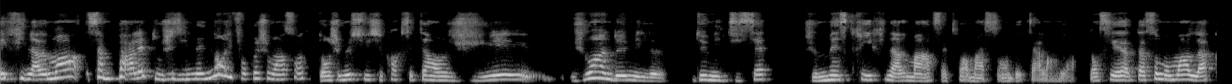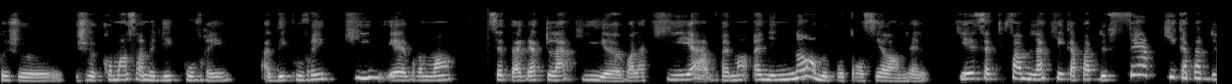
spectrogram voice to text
et finalement, ça me parlait tout. Je dis, mais non, il faut que je m'en sorte. Donc, je me suis, je crois que c'était en juillet, juin 2000, 2017, je m'inscris finalement à cette formation de talent-là. Donc, c'est à ce moment-là que je, je commence à me découvrir, à découvrir qui est vraiment cette Agathe-là qui, euh, voilà, qui a vraiment un énorme potentiel en elle qui est cette femme-là qui est capable de faire, qui est capable de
